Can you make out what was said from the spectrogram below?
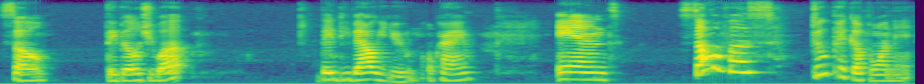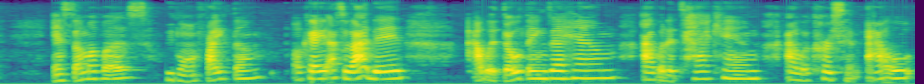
So they build you up, they devalue you, okay? And some of us do pick up on it. And some of us, we gonna fight them. Okay, that's what I did. I would throw things at him. I would attack him. I would curse him out.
